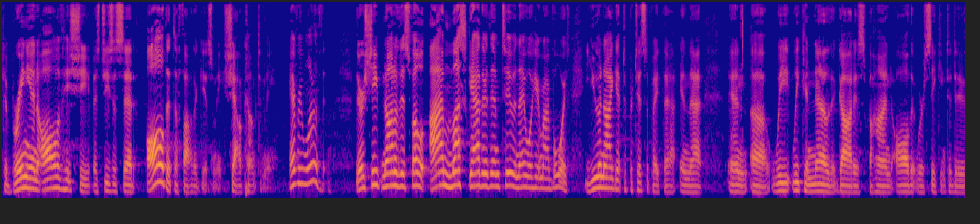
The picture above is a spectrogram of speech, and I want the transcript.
to bring in all of his sheep, as Jesus said, All that the Father gives me shall come to me. Every one of them. There are sheep not of this fold. I must gather them too, and they will hear my voice. You and I get to participate that in that, and uh, we we can know that God is behind all that we're seeking to do,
